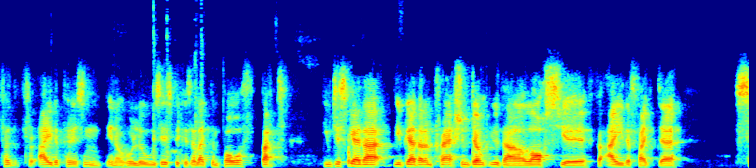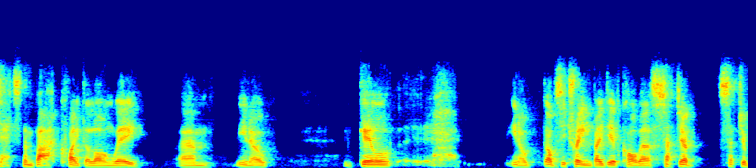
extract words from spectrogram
for for either person, you know, who loses because I like them both, but you just get that you get that impression, don't you, that a loss here for either fighter sets them back quite a long way. Um, you know, Gill you know, obviously trained by Dave Coldwell, such a such a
